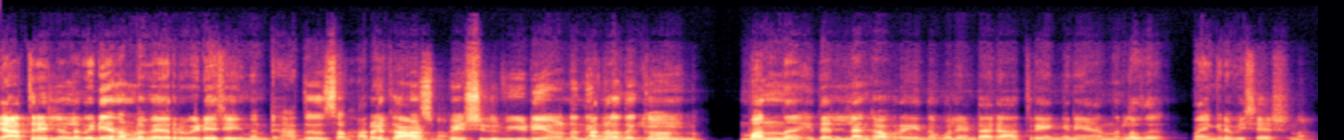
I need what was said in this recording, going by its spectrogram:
രാത്രിയിലുള്ള വീഡിയോ നമ്മൾ വേറൊരു വീഡിയോ ചെയ്യുന്നുണ്ട്. അത്. സ്പെഷ്യൽ വീഡിയോ ആണ്. നിങ്ങൾ അത് കാണണം. വന്ന് ഇതെല്ലാം കവർ ചെയ്യുന്ന പോലെ ഉണ്ട് രാത്രി എങ്ങനെയാണെന്നുള്ളത് ഭയങ്കര വിശേഷമാണ്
